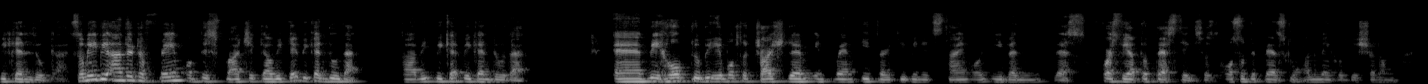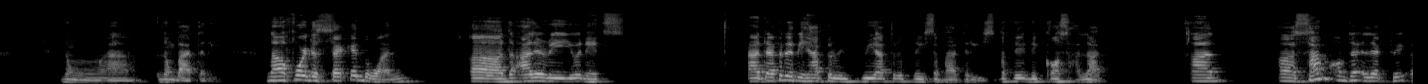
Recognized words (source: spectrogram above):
we can look at. So maybe under the frame of this project, we can we can do that. Uh, we, we can we can do that. And we hope to be able to charge them in 20, 30 minutes time or even less. Of course, we have to test it. So it also depends on na yung condition ng, nung, uh, battery. Now, for the second one, uh, the Allery units, uh, definitely we have to we have to replace the batteries, but they, they cost a lot. Uh, uh, some of the electric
